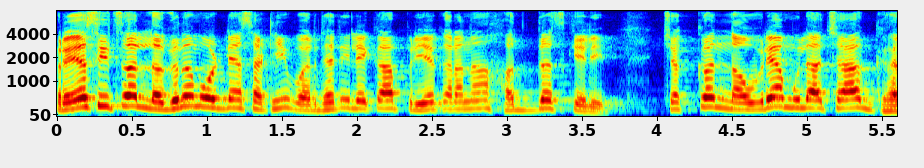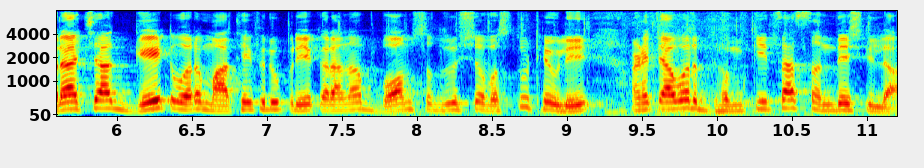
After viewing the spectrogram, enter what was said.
प्रेयसीचं लग्न मोडण्यासाठी वर्ध्यातील एका प्रियकरानं हद्दच केली. चक्क नवऱ्या मुलाच्या घराच्या गेटवर माथे फिरू प्रियकरानं बॉम्ब सदृश्य वस्तू ठेवली आणि त्यावर धमकीचा संदेश दिला.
